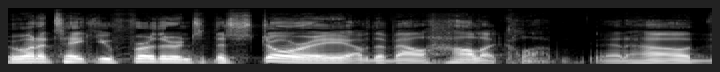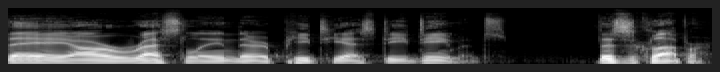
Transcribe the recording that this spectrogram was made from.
we want to take you further into the story of the Valhalla Club and how they are wrestling their PTSD demons. This is Klepper.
